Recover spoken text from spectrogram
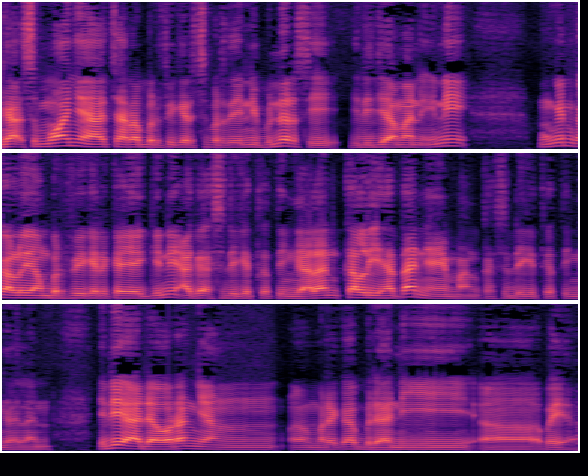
nggak semuanya cara berpikir seperti ini benar sih. Di zaman ini mungkin kalau yang berpikir kayak gini agak sedikit ketinggalan kelihatannya emang sedikit ketinggalan jadi ada orang yang uh, mereka berani uh, apa ya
